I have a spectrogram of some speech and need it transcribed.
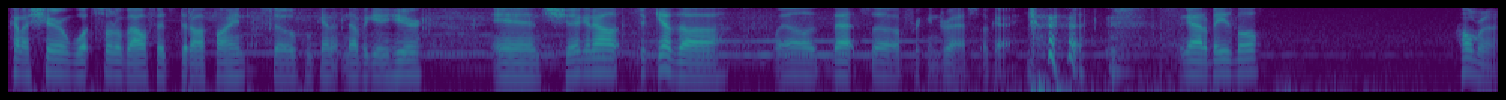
kind of share what sort of outfits did I find. So we can navigate here and check it out together. Well, that's a freaking dress. Okay. we got a baseball. Home run.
